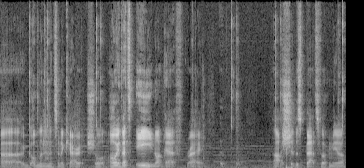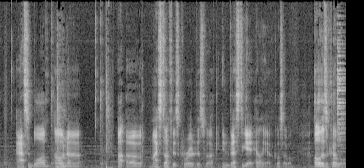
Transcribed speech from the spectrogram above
Uh, goblin innards and a carrot. Sure. Oh, wait, that's E, not F. Right. Ah, shit. This bat's fucking me up. Acid blob. Oh, no. Uh-oh. My stuff is corroded as fuck. Investigate. Hell yeah, of course I will. Oh, there's a kobold.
